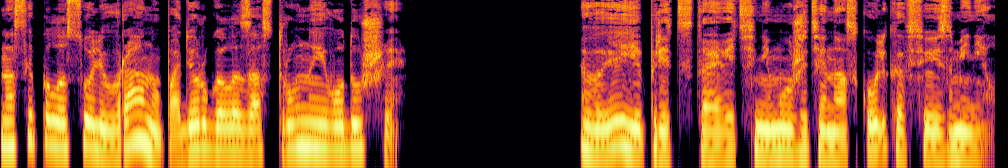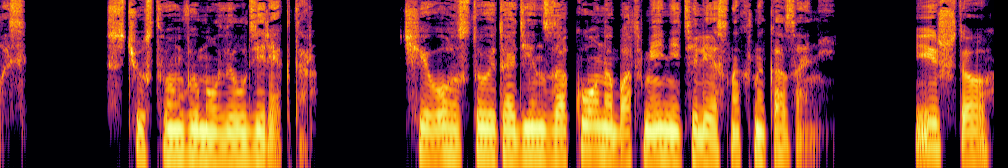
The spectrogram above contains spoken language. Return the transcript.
насыпала соль в рану, подергала за струны его души. «Вы и представить не можете, насколько все изменилось», — с чувством вымолвил директор. Чего стоит один закон об отмене телесных наказаний? И что,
